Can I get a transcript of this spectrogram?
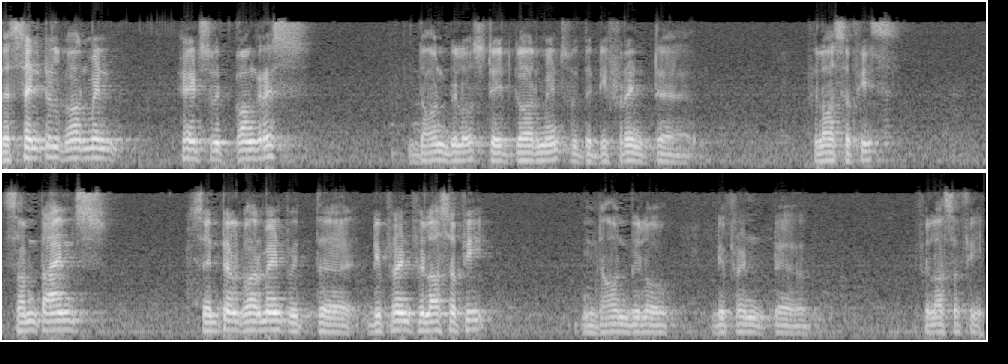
the central government heads with Congress, down below state governments with the different uh, philosophies. Sometimes central government with uh, different philosophy, down below different uh, philosophy.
